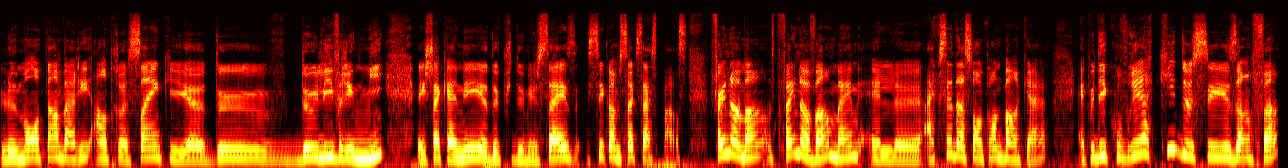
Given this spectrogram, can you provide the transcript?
Le montant varie entre 5 et 2, euh, livres et demi. Et chaque année, euh, depuis 2016, c'est comme ça que ça se passe. Fin novembre, fin novembre même, elle euh, accède à son compte bancaire. Elle peut découvrir qui de ses enfants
